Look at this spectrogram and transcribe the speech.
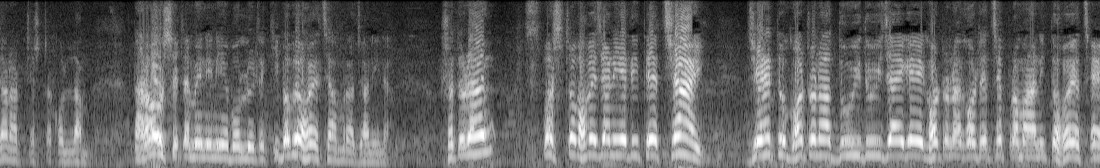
জানার চেষ্টা করলাম, তারাও সেটা মেনে নিয়ে বলল, এটা কীভাবে হয়েছে আমরা জানি না। সুতরাং স্পষ্টভাবে জানিয়ে দিতে চাই, যেহেতু ঘটনা দুই দুই জায়গায় ঘটনা ঘটেছে, প্রমাণিত হয়েছে,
